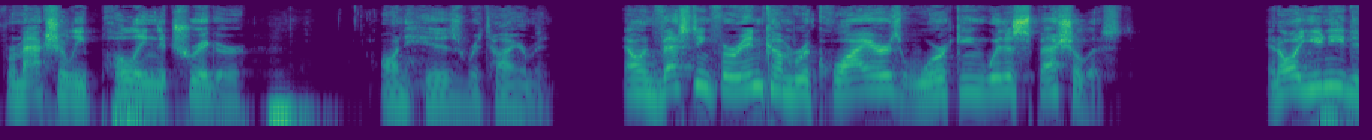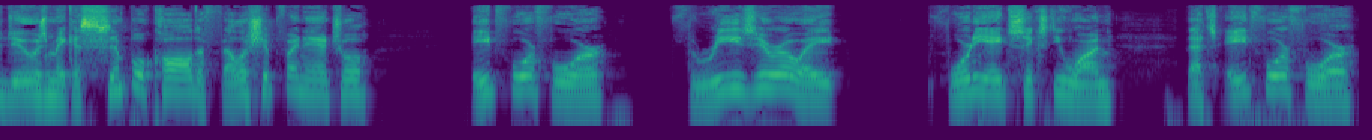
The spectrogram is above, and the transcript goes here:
from actually pulling the trigger on his retirement. Now, investing for income requires working with a specialist. And all you need to do is make a simple call to Fellowship Financial 844 308 4861. That's 844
